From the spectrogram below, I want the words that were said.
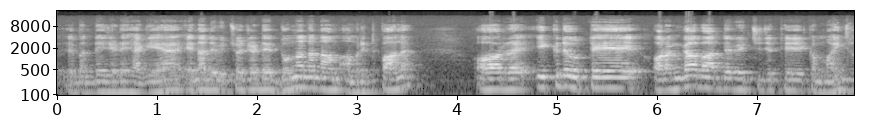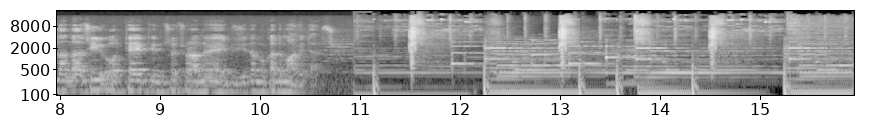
ਇਹ ਬੰਦੇ ਜਿਹੜੇ ਹੈਗੇ ਆ, ਇਹਨਾਂ ਦੇ ਵਿੱਚੋਂ ਜਿਹੜੇ ਦੋਨਾਂ ਦਾ ਨਾਮ ਅੰਮ੍ਰਿਤਪਾਲ ਹੈ ਔਰ ਇੱਕ ਦੇ ਉੱਤੇ ਔਰੰਗਾਬਾਦ ਦੇ ਵਿੱਚ ਜਿੱਥੇ ਕੰਬਾਈਨ ਚਲਾਉਂਦਾ ਸੀ, ਉੱਥੇ 394 ਆਈਪੀਸੀ ਦਾ ਮੁਕੱਦਮਾ ਵੀ ਦਰਜ ਹੈ।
